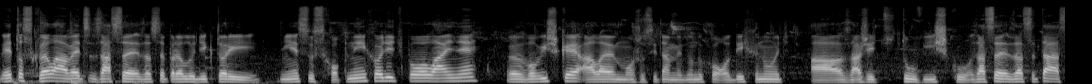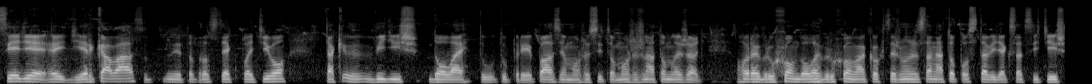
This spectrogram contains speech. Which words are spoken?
je to skvelá vec zase, zase pre ľudí, ktorí nie sú schopní chodiť po lajne, vo výške, ale môžu si tam jednoducho oddychnúť a zažiť tú výšku. Zase, zase tá sieť je hej, dierkavá, je to proste jak pletivo, tak e, vidíš dole tú, tú priepasť a môže si to, môžeš na tom ležať hore bruchom, dole bruchom, ako chceš, môžeš sa na to postaviť, ak sa cítiš.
